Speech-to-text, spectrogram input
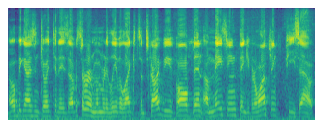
I hope you guys enjoyed today's episode. Remember to leave a like and subscribe. You've all been amazing. Thank you for watching. Peace out.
